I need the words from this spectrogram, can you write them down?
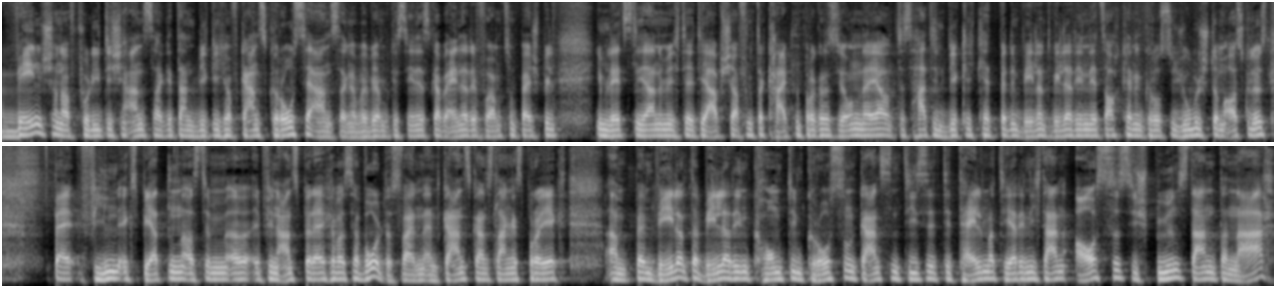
wenn schon auf politische Ansage, dann wirklich auf ganz große Ansagen. Aber wir haben gesehen, es gab eine Reform zum Beispiel im letzten Jahr, nämlich die, die Abschaffung der kalten Progression. Naja, und das hat in Wirklichkeit bei den Wählern und Wählerinnen jetzt auch keinen großen Jubelsturm ausgelöst bei vielen Experten aus dem äh, Finanzbereich aber sehr wohl. Das war ein, ein ganz, ganz langes Projekt. Ähm, beim Wähler und der Wählerin kommt im Großen und Ganzen diese Detailmaterie nicht an, außer sie spüren es dann danach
